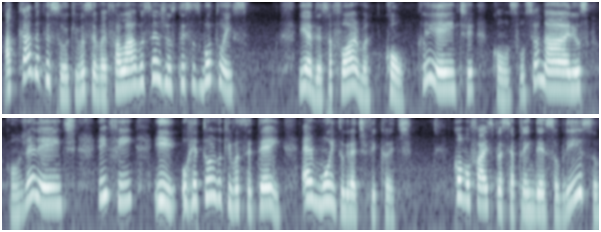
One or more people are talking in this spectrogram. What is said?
a cada pessoa que você vai falar, você ajusta esses botões. E é dessa forma com cliente, com os funcionários, com o gerente, enfim, e o retorno que você tem é muito gratificante. Como faz para se aprender sobre isso?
